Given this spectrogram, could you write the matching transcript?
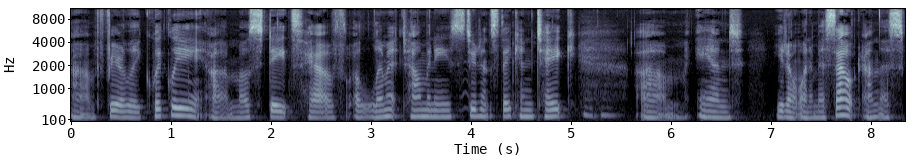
uh, fairly quickly. Uh, most states have a limit how many students they can take. Um, and you don't want to miss out on this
